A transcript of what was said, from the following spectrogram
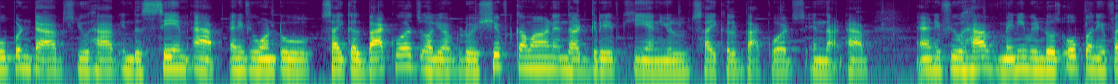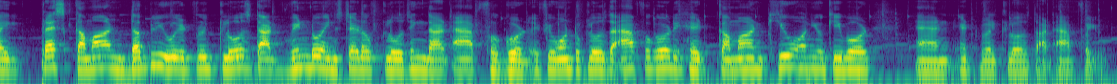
open tabs you have in the same app. And if you want to cycle backwards all you have to do is shift command and that grave key and you'll cycle backwards in that app. And if you have many windows open if i press command w it will close that window instead of closing that app for good. If you want to close the app for good hit command q on your keyboard and it will close that app for you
